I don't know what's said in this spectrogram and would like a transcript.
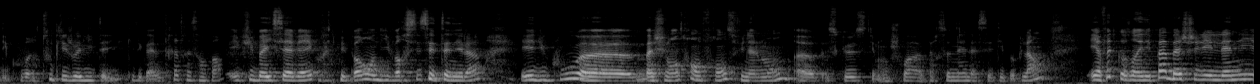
découvrir toutes les joies de l'Italie, qui était quand même très très sympa. Et puis bah, il s'est avéré fait mes parents ont divorcé cette année-là, et du coup euh, bah, je suis rentrée en France finalement, parce que c'était mon choix personnel à cette époque-là. Et en fait, quand on n'était pas bachelier l'année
